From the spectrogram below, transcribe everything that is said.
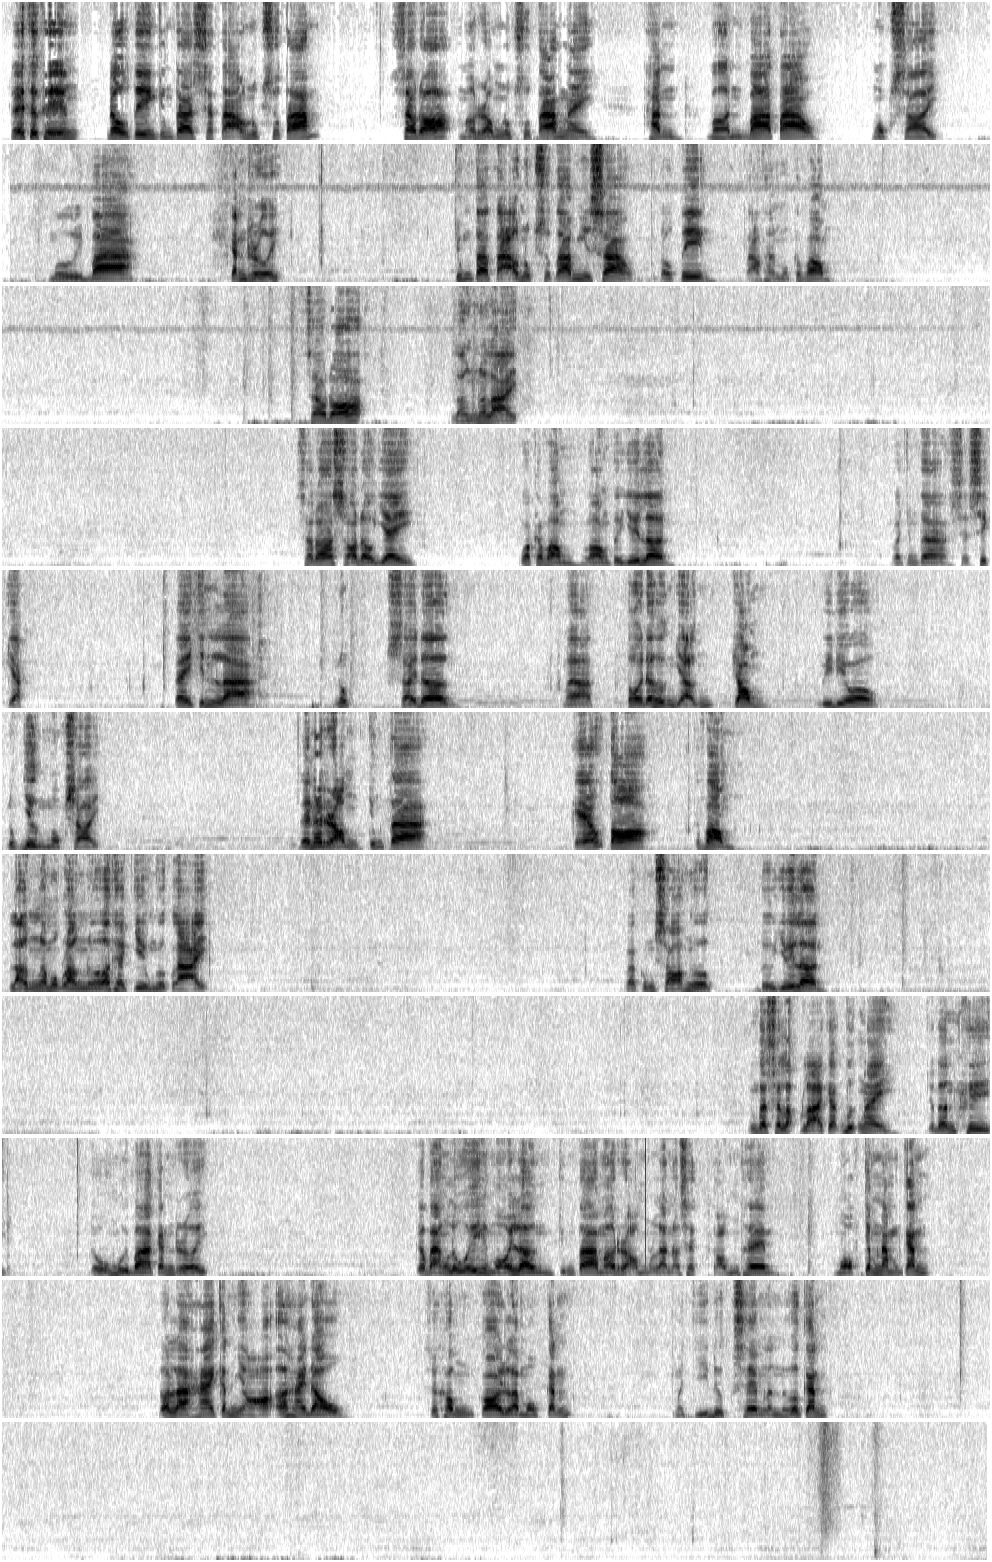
Để thực hiện, đầu tiên chúng ta sẽ tạo nút số 8. Sau đó, mở rộng nút số 8 này thành bệnh ba tao, một sợi 13 cánh rưỡi. Chúng ta tạo nút số 8 như sau. Đầu tiên, tạo thành một cái vòng. Sau đó, lận nó lại sau đó xỏ đầu dây qua cái vòng lòn từ dưới lên. Và chúng ta sẽ siết chặt. Đây chính là nút sợi đơn mà tôi đã hướng dẫn trong video. Nút dừng một sợi. Để nó rộng, chúng ta kéo to cái vòng. Lận là một lần nữa theo chiều ngược lại. Và cũng xỏ ngược từ dưới lên. Chúng ta sẽ lặp lại các bước này cho đến khi đủ 13 cánh rưỡi. Các bạn lưu ý mỗi lần chúng ta mở rộng là nó sẽ cộng thêm 1.5 cánh. Đó là hai cánh nhỏ ở hai đầu sẽ không coi là một cánh mà chỉ được xem là nửa cánh.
